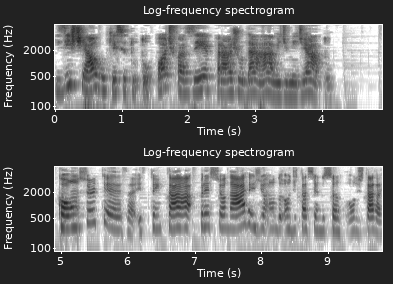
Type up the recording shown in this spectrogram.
Existe algo que esse tutor pode fazer para ajudar a ave de imediato? Com certeza. E tentar pressionar a região onde está sendo onde está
